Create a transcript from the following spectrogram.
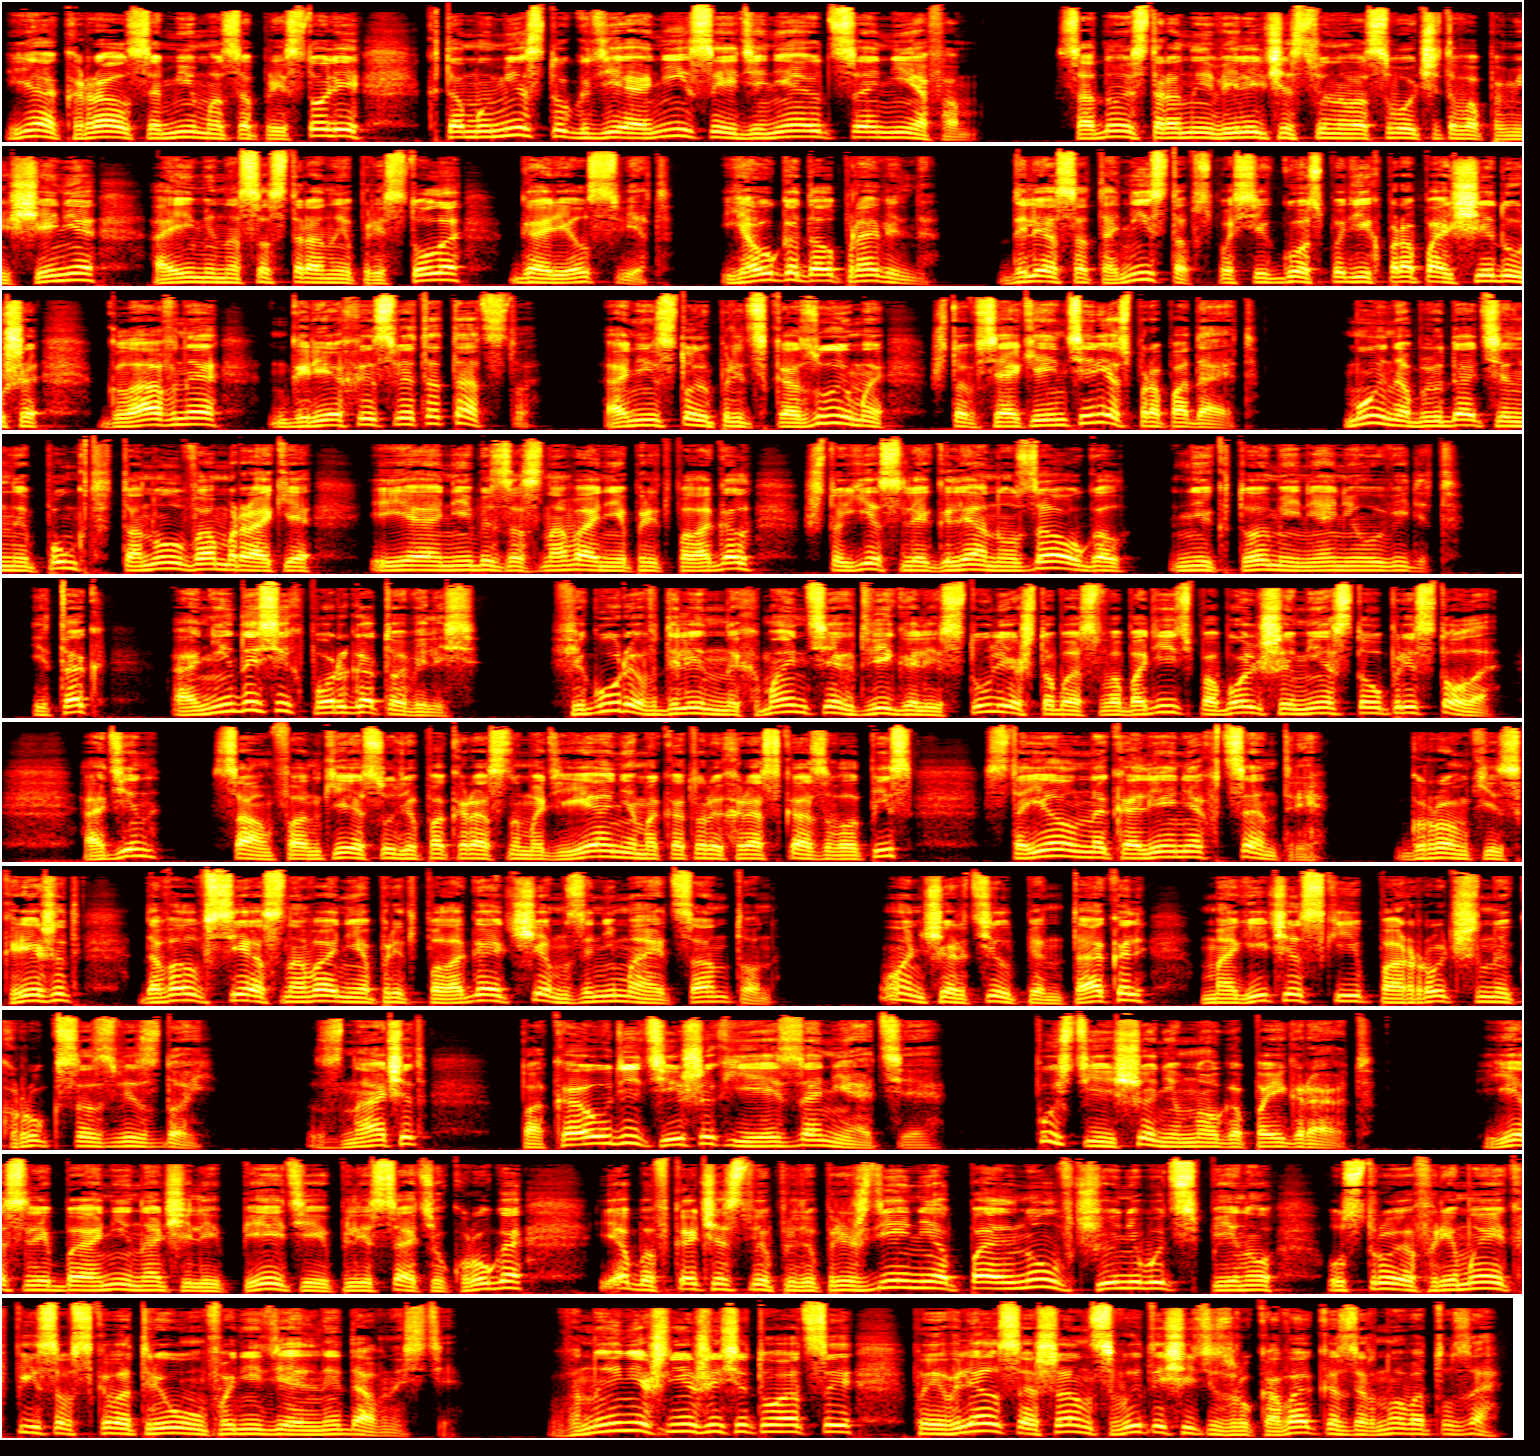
Я крался мимо сопрестолей к тому месту, где они соединяются нефом. С одной стороны величественного сводчатого помещения, а именно со стороны престола, горел свет. Я угадал правильно. Для сатанистов, спаси Господи их пропащие души, главное — грех и святотатство. Они столь предсказуемы, что всякий интерес пропадает. Мой наблюдательный пункт тонул во мраке, и я не без основания предполагал, что если гляну за угол, никто меня не увидит. Итак, они до сих пор готовились. Фигуры в длинных мантиях двигали стулья, чтобы освободить побольше места у престола. Один, сам Фанке, судя по красным одеяниям, о которых рассказывал Пис, стоял на коленях в центре. Громкий скрежет давал все основания предполагать, чем занимается Антон. Он чертил пентакль, магический порочный круг со звездой. Значит, пока у детишек есть занятия. Пусть еще немного поиграют. Если бы они начали петь и плясать у круга, я бы в качестве предупреждения пальнул в чью-нибудь спину, устроив ремейк писовского триумфа недельной давности. В нынешней же ситуации появлялся шанс вытащить из рукава козырного туза.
